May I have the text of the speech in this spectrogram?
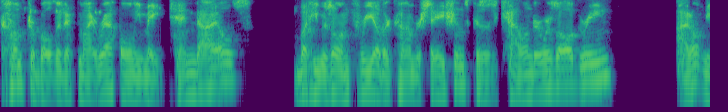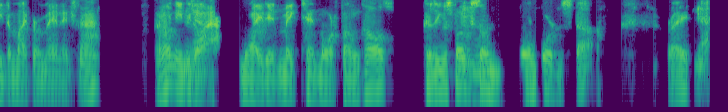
comfortable that if my rep only made 10 dials, but he was on three other conversations because his calendar was all green, I don't need to micromanage that. I don't need to yeah. go ask why he didn't make 10 more phone calls because he was focused mm-hmm. on important stuff right? Yeah.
